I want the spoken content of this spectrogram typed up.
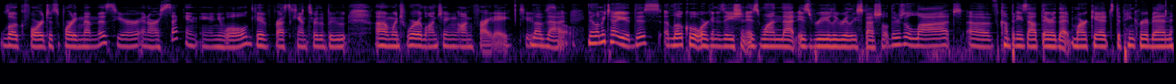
look forward to supporting them this year in our second annual give breast cancer the boot um, which we're launching on friday too love that so. now let me tell you this local organization is one that is really really special there's a lot of companies out there that market the pink ribbon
